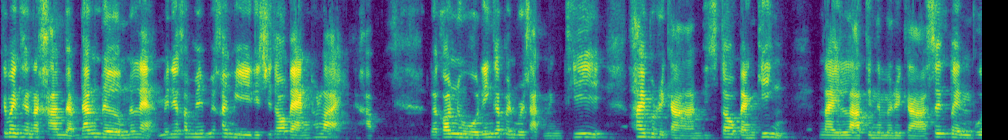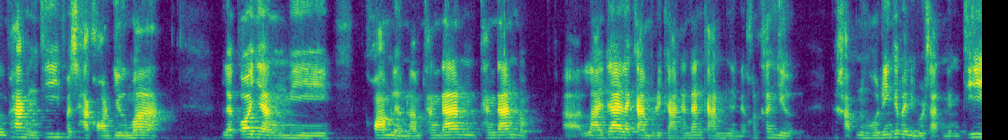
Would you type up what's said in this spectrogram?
ก็เป็นธนาคารแบบดั้งเดิมนั่นแหละไม่ได้ไม่ไม่ค่อยมีดิจิทัลแบงค์เท่าไหร่นะครับ แล้วก็นูโฮดิ้งก็เป็นบริษัทหนึ่งที่ให้บริการดิจิทัลแบงกิ้งในลาตินอเมริกา ซึ่งเป็นภูมิภาคหนึ่งที่ประชากรเยอะมาก แล้วก็ยังมีความเหลื่อมล้ำทางด้านทางด้านแบบรายได้และการบริการทางด้านการเงินเนี่ยค่อนข้างเยอะนะครับนูโฮดิ้งก็เป็นอีกบริษัทหนึ่งที่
